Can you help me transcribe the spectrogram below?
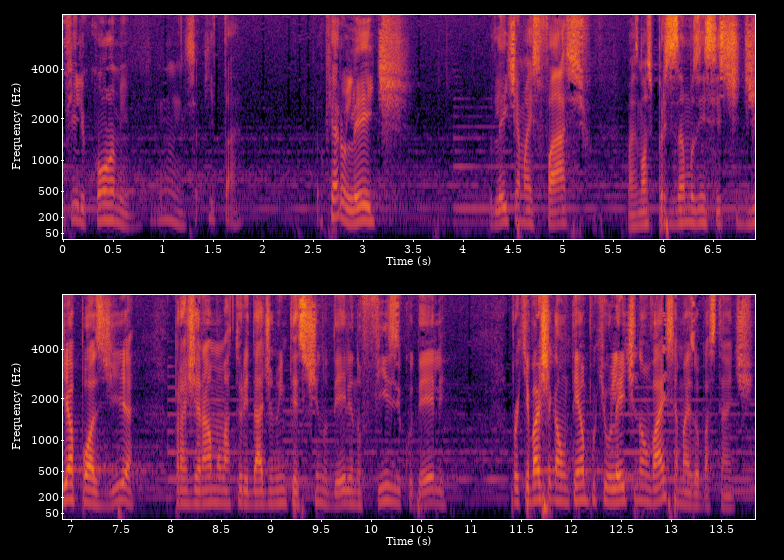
Filho, come. Hum, isso aqui tá eu quero leite. O leite é mais fácil, mas nós precisamos insistir dia após dia para gerar uma maturidade no intestino dele, no físico dele, porque vai chegar um tempo que o leite não vai ser mais o bastante.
